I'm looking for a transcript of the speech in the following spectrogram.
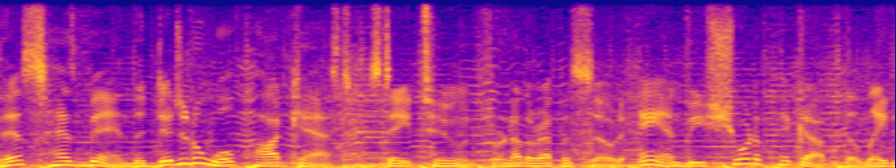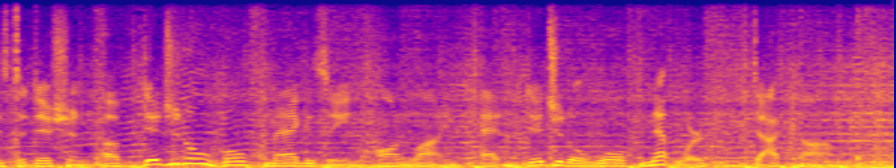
This has been the Digital Wolf Podcast. Stay tuned for another episode and be sure to pick up the latest edition of Digital Wolf Magazine online at digitalwolfnetwork.com.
